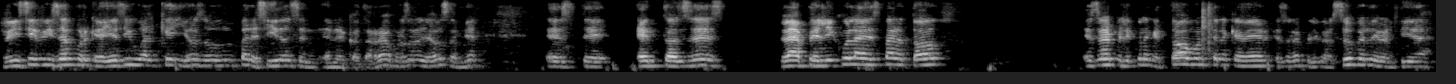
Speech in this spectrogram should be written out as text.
risa y risa porque ella es igual que yo, muy parecidos en, en el cotorreo, por eso nos llevamos también. Este, entonces, la película es para todos. Es una película que todo el mundo tiene que ver. Es una película súper divertida.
